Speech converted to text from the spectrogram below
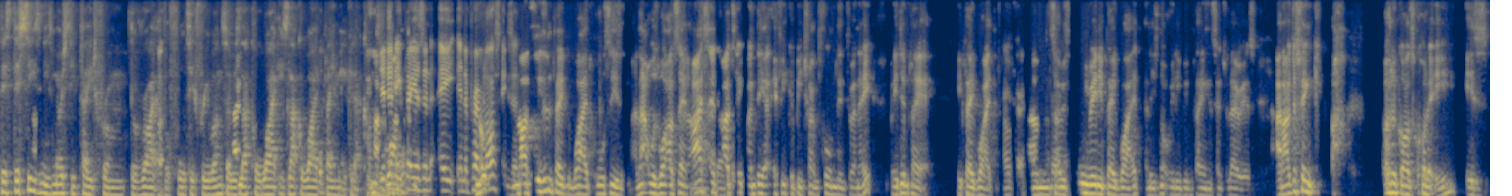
This this season he's mostly played from the right of a 4-2-3-1, so he's like a wide he's like a wide playmaker that comes. Didn't he play as an eight in the Prem nope. last season? Last season played wide all season, and that was what I was saying. I oh, said I'd take Buendia if he could be transformed into an eight, but he didn't play eight. He played wide. Okay. Um, so he's really played wide, and he's not really been playing in central areas. And I just think uh, Odegaard's quality is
